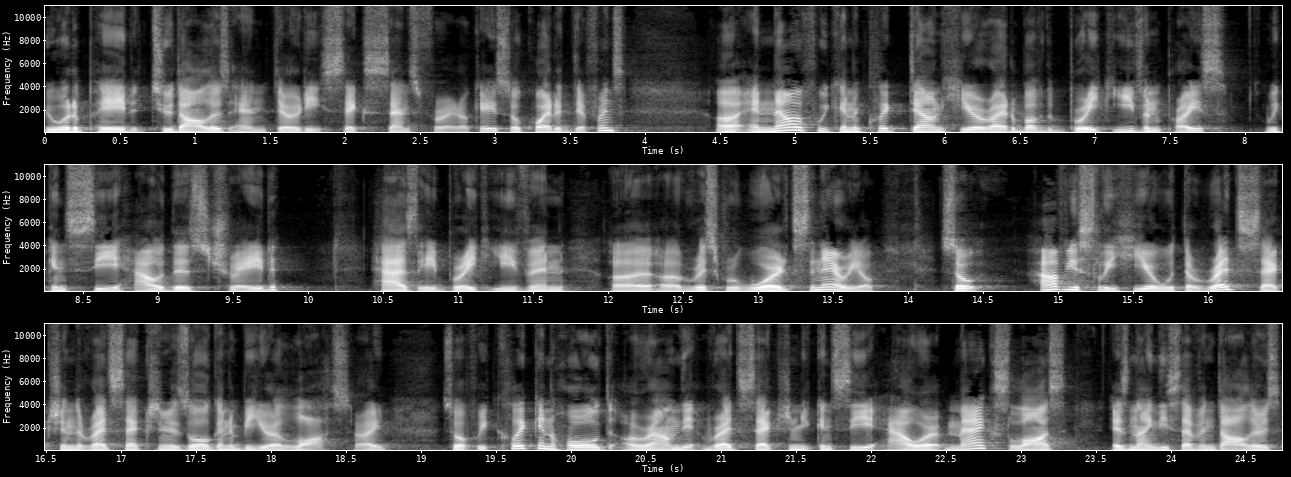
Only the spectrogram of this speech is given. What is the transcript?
we would have paid $2.36 for it. Okay, so quite a difference. Uh, and now if we can click down here right above the break even price, we can see how this trade has a break even uh, uh, risk reward scenario. So obviously here with the red section, the red section is all going to be your loss, right? So if we click and hold around the red section, you can see our max loss is $97,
